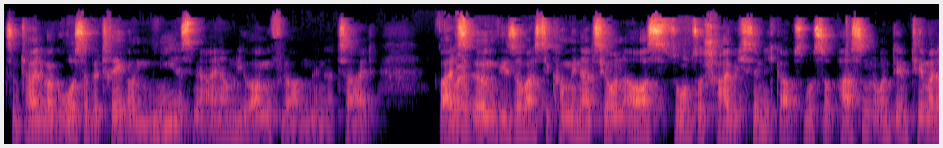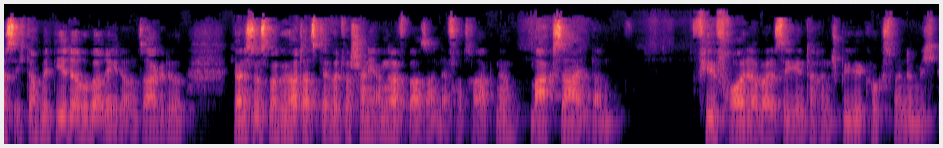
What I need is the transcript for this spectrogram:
zum Teil über große Beträge. Und nie ist mir einer um die Ohren geflogen in der Zeit, weil es irgendwie sowas, die Kombination aus, so und so schreibe ich hin, ich glaube, es muss so passen, und dem Thema, dass ich doch mit dir darüber rede und sage, du, wenn du es mal gehört hast, der wird wahrscheinlich angreifbar sein, der Vertrag. Ne? Mag sein, dann viel Freude dabei, dass du jeden Tag in den Spiegel guckst, wenn du mich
